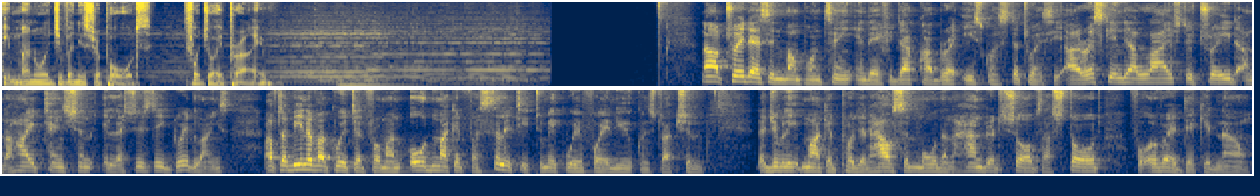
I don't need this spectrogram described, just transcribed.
Emmanuel Dzivenu's report for Joy Prime. Now, traders in Mamponteng in the Kwabre East constituency are risking their lives to trade under high-tension electricity grid lines after being evacuated from an old market facility to make way for a new construction. The Jubilee Market project housing more than 100 shops are stored for over a decade now.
